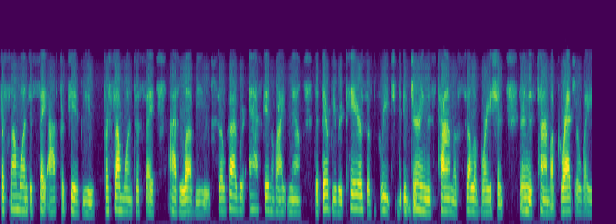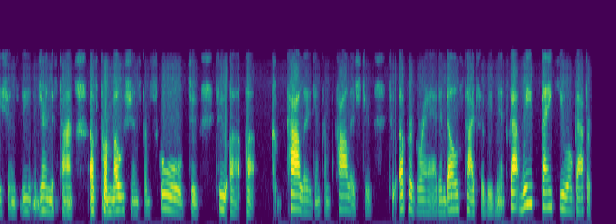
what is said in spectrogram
for someone to say, I forgive you, for someone to say, I love you. So, God, we're asking right now that there be repairs of breach during this time of celebration, during this time of graduations, during this time of promotions from school to, to uh, uh, college and from college to to upper grad and those types of events. God, we thank you, oh God, for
